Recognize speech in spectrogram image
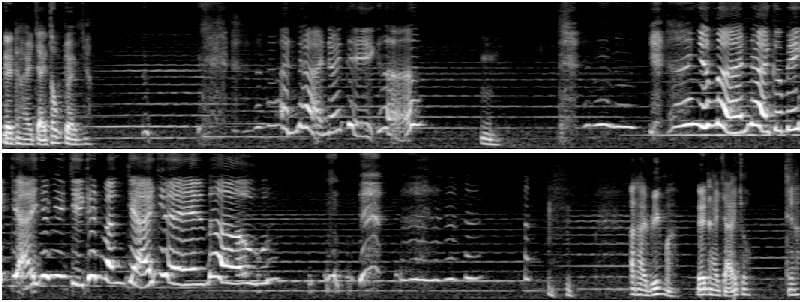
Để anh hai chạy tóc cho em nha biết mà. Để anh hai chạy cho. Nha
